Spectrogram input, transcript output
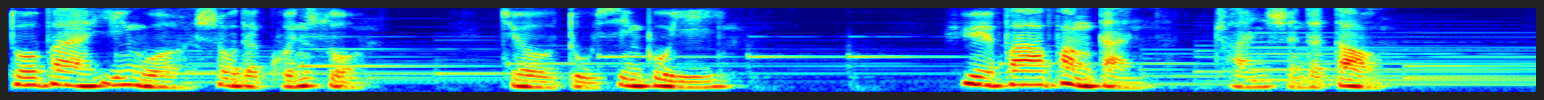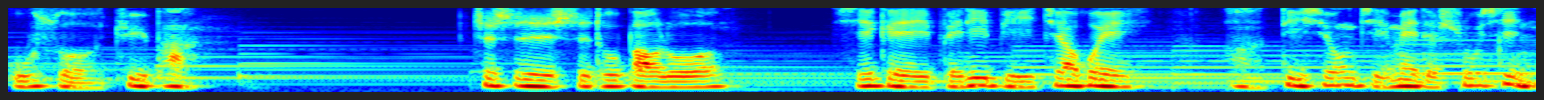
多半因我受的捆锁，就笃信不疑，越发放胆传神的道，无所惧怕。这是使徒保罗写给腓利比教会啊弟兄姐妹的书信。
